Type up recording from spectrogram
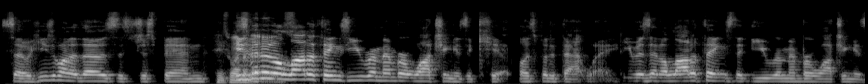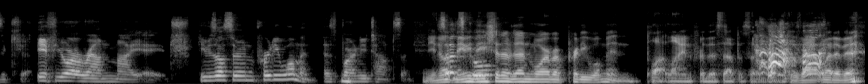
So he's one of those that's just been he's, he's been those. in a lot of things you remember watching as a kid. Let's put it that way. He was in a lot of things that you remember watching as a kid, if you are around my age. He was also in Pretty Woman as hmm. Barney Thompson. You know, so maybe cool. they should have done more of a Pretty Woman plot line for this episode because that would have been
